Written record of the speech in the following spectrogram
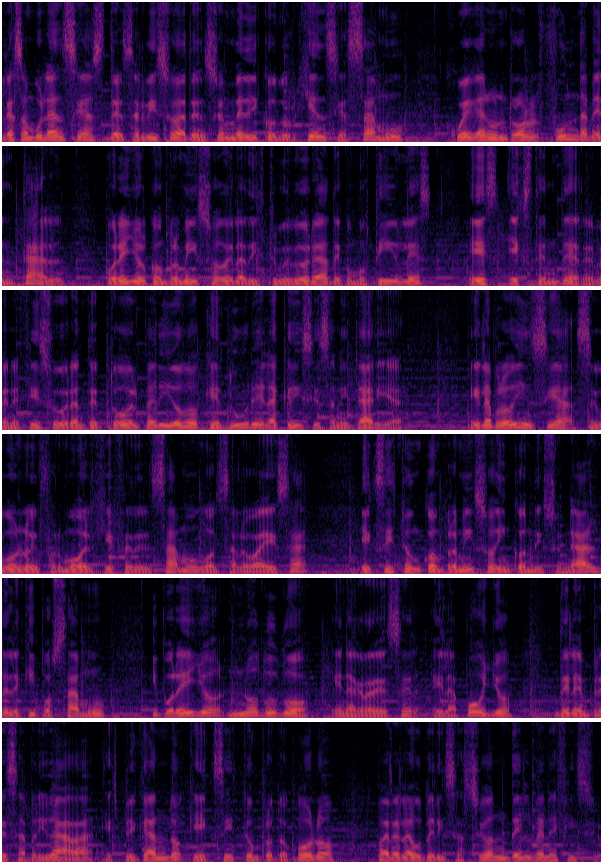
las ambulancias del Servicio de Atención Médico de Urgencia SAMU juegan un rol fundamental, por ello el compromiso de la distribuidora de combustibles es extender el beneficio durante todo el periodo que dure la crisis sanitaria. En la provincia, según lo informó el jefe del SAMU, Gonzalo Baeza, existe un compromiso incondicional del equipo SAMU y por ello no dudó en agradecer el apoyo de la empresa privada, explicando que existe un protocolo para la utilización del beneficio.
